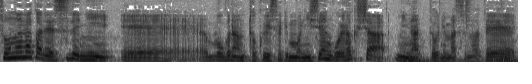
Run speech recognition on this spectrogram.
そんな中ですでに、えー、僕らの得意先も2500社になっておりますので、うん。うん、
